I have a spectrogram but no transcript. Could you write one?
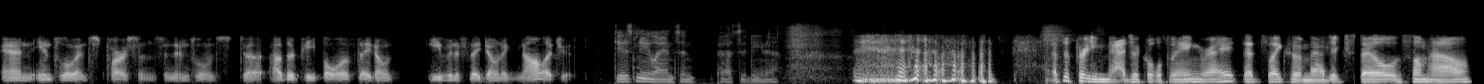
and influenced Parsons and influenced uh, other people if they don't even if they don't acknowledge it. Disneyland's in Pasadena. that's, that's a pretty magical thing, right? That's like a magic spell somehow.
